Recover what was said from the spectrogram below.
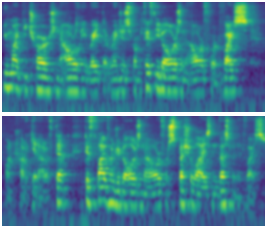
You might be charged an hourly rate that ranges from $50 an hour for advice on how to get out of debt to $500 an hour for specialized investment advice.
